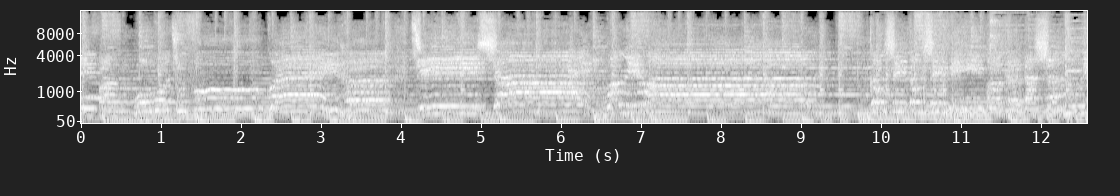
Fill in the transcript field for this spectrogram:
地方。我握住富贵和吉祥，望一望。恭喜恭喜你过个大生年，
